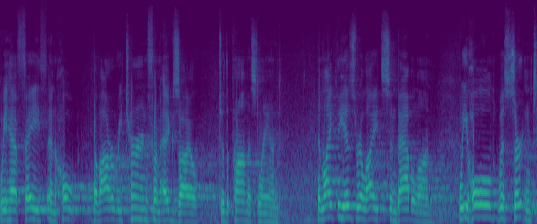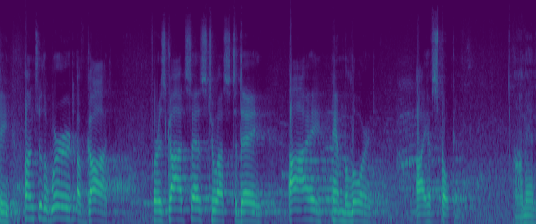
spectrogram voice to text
we have faith and hope of our return from exile to the promised land. And like the Israelites in Babylon, we hold with certainty unto the Word of God. For as God says to us today, I am the Lord, I have spoken. Amen.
